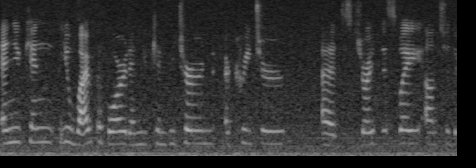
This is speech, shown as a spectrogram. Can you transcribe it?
And you can you wipe the board and you can return a creature uh, destroyed this way onto the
